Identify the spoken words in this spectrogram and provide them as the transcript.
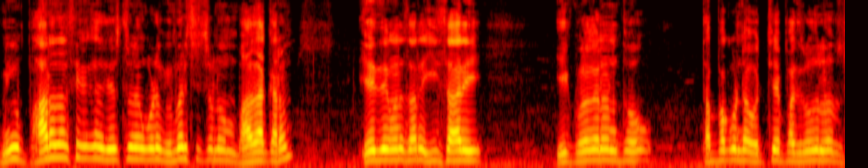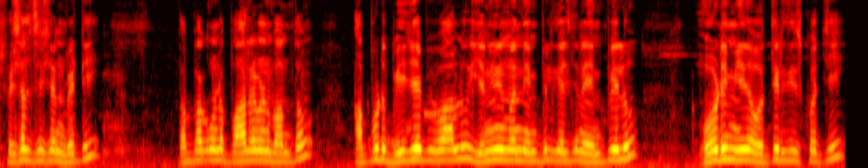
మేము పారదర్శకంగా చేస్తున్నాం కూడా విమర్శించడం బాధాకరం. ఏదేమైనా సరే ఈసారి ఈ కులగణంతో తప్పకుండా వచ్చే పది రోజుల స్పెషల్ సెషన్ పెట్టి తప్పకుండా పార్లమెంట్ పంపుతాం. అప్పుడు బీజేపీ వాళ్ళు ఎనిమిది మంది ఎంపీలు గెలిచిన ఎంపీలు మోడీ మీద ఒత్తిడి తీసుకొచ్చి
